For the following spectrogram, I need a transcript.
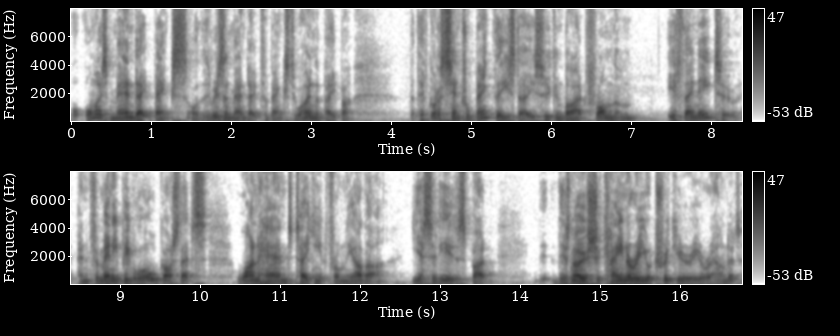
almost mandate banks, or there is a mandate for banks to own the paper, but they've got a central bank these days who can buy it from them if they need to. And for many people, oh gosh, that's one hand taking it from the other. Yes, it is, but there's no chicanery or trickery around it.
